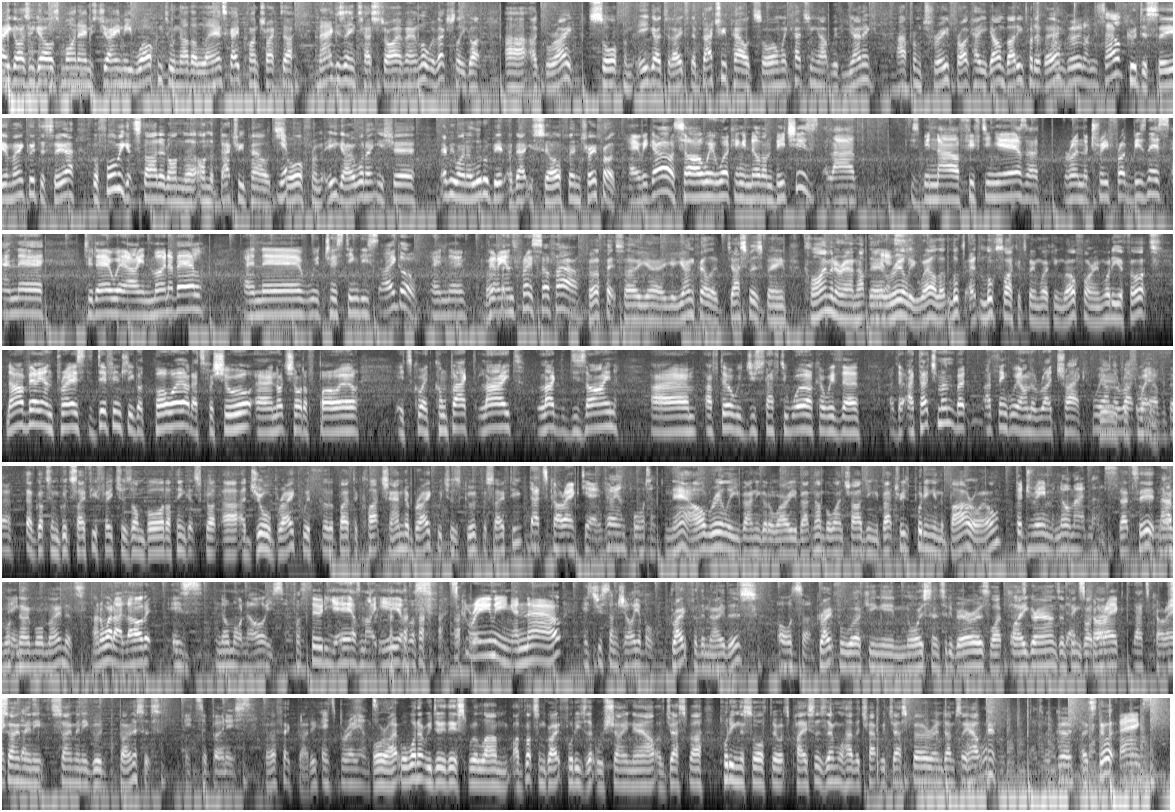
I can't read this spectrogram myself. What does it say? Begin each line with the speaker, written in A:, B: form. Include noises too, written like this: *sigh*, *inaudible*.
A: G'day guys and girls, my name's Jamie. Welcome to another Landscape Contractor Magazine test drive. And look, we've actually got uh, a great saw from Ego today. It's the battery powered saw and we're catching up with Yannick uh, from Tree Frog. How you going buddy? Put it there.
B: I'm good, on yourself?
A: Good to see you mate, good to see you. Before we get started on the on the battery powered yep. saw from Ego, why don't you share everyone a little bit about yourself and Tree Frog?
B: Here we go. So we're working in Northern Beaches. Uh, it's been now 15 years. I run the Tree Frog business and uh, today we are in Mona and uh, we're testing this Ego and uh, very impressed so far.
A: Perfect. So your young fella Jasper's been climbing around up there yes. really well. It looks it looks like it's been working well for him. What are your thoughts?
B: No, very impressed. Definitely got power, that's for sure. Uh, not short of power. It's quite compact, light, like the design. Um, after we just have to work with the the attachment, but I think we're on the right track. We're yeah, on the definitely. right way of the.
A: They've got some good safety features on board. I think it's got uh, a dual brake with uh, both the clutch and the brake, which is good for safety.
B: That's correct. Yeah, very important.
A: Now, really, you've only got to worry about number one, charging your batteries, putting in the bar oil.
B: The dream, no maintenance.
A: That's it. No more, no more maintenance.
B: And what I love it is no more noise. For 30 years, my ears was *laughs* screaming, and now it's just enjoyable.
A: Great for the neighbours.
B: Awesome.
A: Great for working in noise sensitive areas like that's, playgrounds and things like
B: correct,
A: that.
B: That's correct.
A: So
B: that's
A: many, so many good bonuses.
B: It's a bonus.
A: Perfect, buddy.
B: It's brilliant.
A: All right. Well, why don't we do this? We'll. Um, I've got some great footage that we'll show now of Jasper putting the saw through its paces. Then we'll have a chat with Jasper and um, see how it went.
B: That looked good.
A: Let's do it.
B: Thanks.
